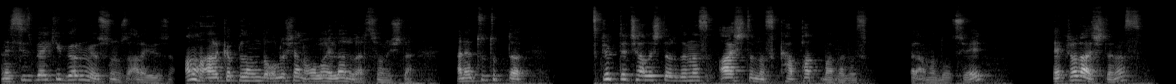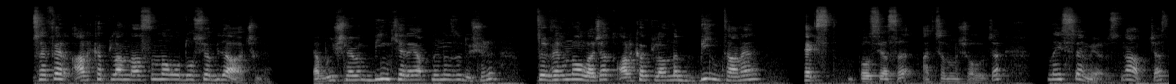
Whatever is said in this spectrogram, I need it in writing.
Hani siz belki görmüyorsunuz arayüzü. Ama arka planda oluşan olaylar var sonuçta. Hani tutup da script'te çalıştırdınız, açtınız, kapatmadınız ama dosyayı. Tekrar açtınız. Bu sefer arka planda aslında o dosya bir daha açılıyor. Ya bu işlemi bin kere yaptığınızı düşünün. Bu sefer ne olacak? Arka planda bin tane text dosyası açılmış olacak. Bunu istemiyoruz. Ne yapacağız?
